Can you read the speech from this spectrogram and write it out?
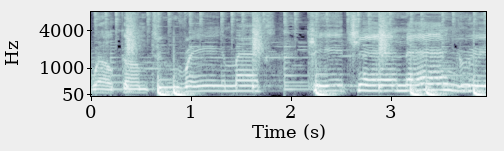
Welcome to Ray Mack's Kitchen and Grill.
